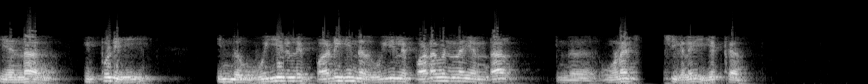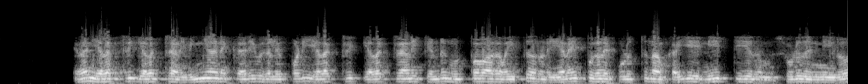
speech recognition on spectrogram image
என்றால் இப்படி இந்த உயிரிலே படுகின்றது உயிரிலே படவில்லை என்றால் இந்த உணர்ச்சிகளை இயக்காது. எலக்ட்ரிக் எலக்ட்ரானிக் விஞ்ஞான கருவிகள் எப்படி? எலக்ட்ரிக் எலக்ட்ரானிக் என்று நுட்பமாக வைத்து அதனுடைய இணைப்புகளை கொடுத்து நாம் கையை நீட்டியிடும் சுடு தண்ணீரோ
